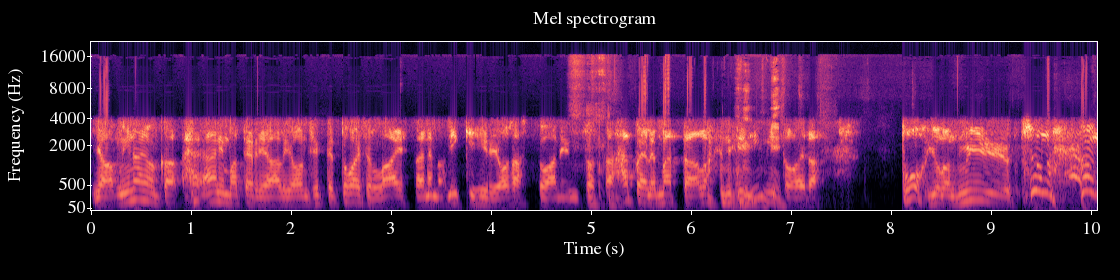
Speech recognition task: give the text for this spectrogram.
Ja minä, jonka äänimateriaali on sitten toisenlaista, enemmän mikkihiiriosastoa, niin tota, häpeilemättä aloin niin imitoida Pohjolan myy. Se on hän!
